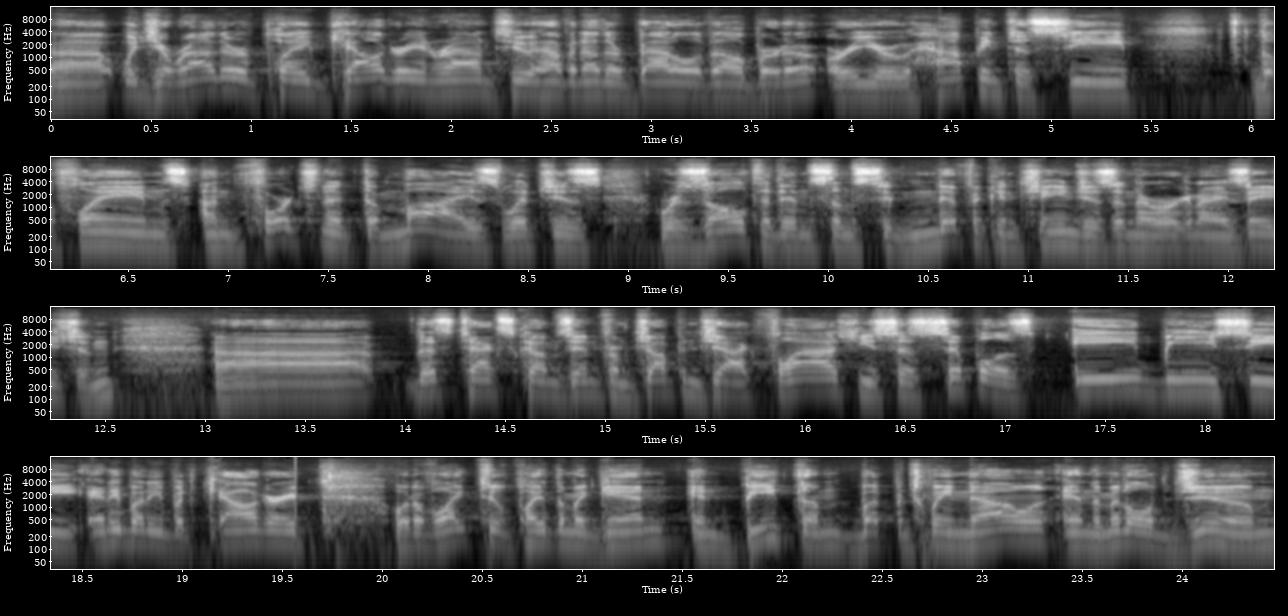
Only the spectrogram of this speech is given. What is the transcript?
Uh, would you rather have played Calgary in round two, have another Battle of Alberta, or are you happy to see the Flames' unfortunate demise, which has resulted in some significant changes in their organization? Uh, this text comes in from Jumpin' Jack Flash. He says, simple as ABC. Anybody but Calgary would have liked to have played them again and beat them, but between now and the middle of June,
